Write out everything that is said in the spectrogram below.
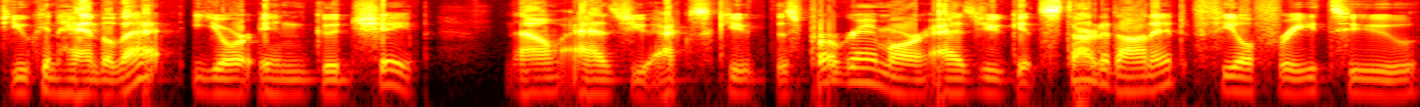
If you can handle that, you're in good shape. Now, as you execute this program or as you get started on it, feel free to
